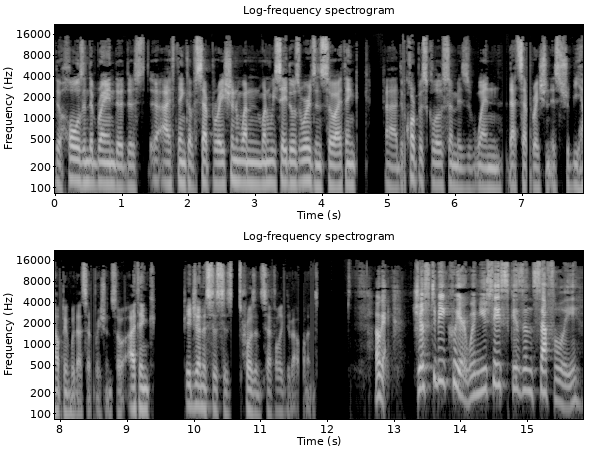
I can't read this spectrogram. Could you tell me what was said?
the holes in the brain. The, the I think of separation when when we say those words, and so I think uh, the corpus callosum is when that separation is should be helping with that separation. So I think agenesis is prosencephalic development. Okay, just to be clear, when you say schizencephaly,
